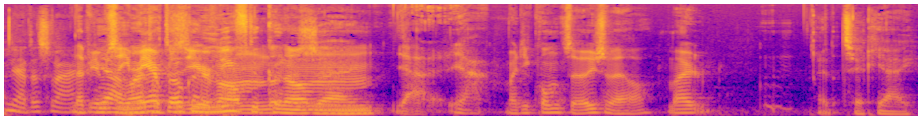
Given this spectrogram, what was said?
Ja, dat is waar. Dan heb je Ja, misschien maar meer het plezier een van liefde kunnen dan... zijn. Ja, ja, maar die komt heus wel. Maar Ja, dat zeg jij.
